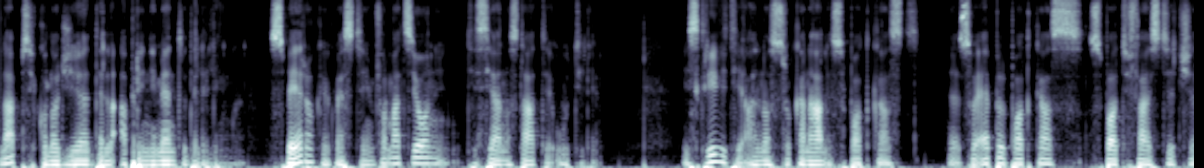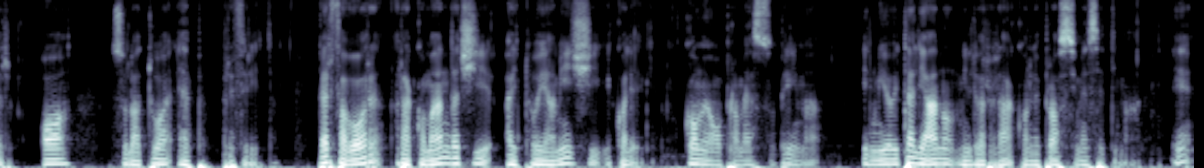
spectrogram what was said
La psicologia dell'apprendimento delle lingue. Spero che queste informazioni ti siano state utili. Iscriviti al nostro canale su podcast, eh, su Apple Podcasts, Spotify, Stitcher o sulla tua app preferita. Per favore, raccomandaci ai tuoi amici e colleghi. Come ho promesso prima, il mio italiano migliorerà con le prossime settimane e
